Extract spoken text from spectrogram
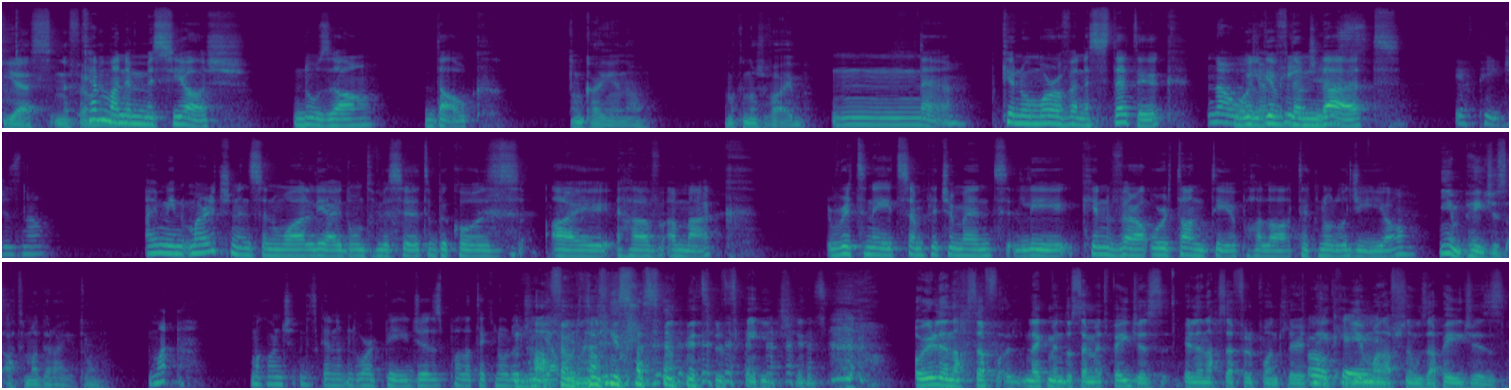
Yes, nifhem. Kemm ma nimmissjax nuża dawk. Anka jiena. Ma kinux vibe. Ne, kienu more of an aesthetic. No, we'll give them that. You have pages now. I mean, ma rridx ninsinwa li I don't miss it because I have a Mac. Ritnejt sempliciment li kien vera urtanti bħala teknoloġija. Jien pages qatt ma drajtu. Ma. Ma konċ nitkellem dwar pages pala teknoloġija. Ma ma jisa semmit il-pages. U jirli naħseb, like minn du semmet pages, jirli naħseb fil-punt li rritni jien ma nafx nuża pages.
